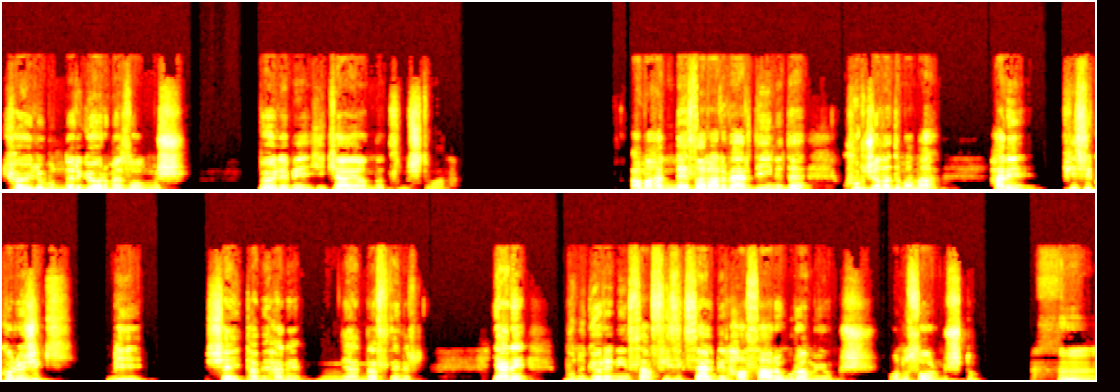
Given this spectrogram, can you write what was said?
köylü bunları görmez olmuş. Böyle bir hikaye anlatılmıştı bana. Ama hani ne zarar verdiğini de kurcaladım ama hani psikolojik bir şey tabii hani yani nasıl denir? Yani bunu gören insan fiziksel bir hasara uğramıyormuş. Onu sormuştum. Hmm.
